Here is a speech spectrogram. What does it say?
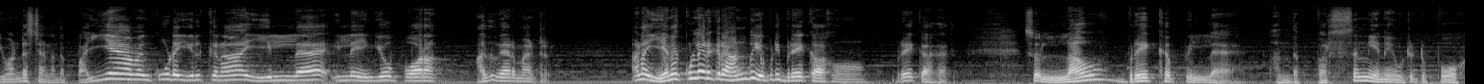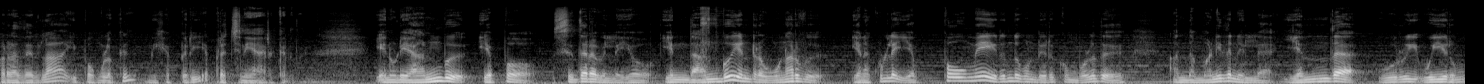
யூ அண்டர்ஸ்டாண்ட் அந்த பையன் அவன் கூட இருக்கிறான் இல்லை இல்லை எங்கேயோ போகிறான் அது வேறு மேட்ரு ஆனால் எனக்குள்ளே இருக்கிற அன்பு எப்படி பிரேக் ஆகும்? பிரேக் ஆகாது. ஸோ லவ் பிரேக்கப் இல்லை. அந்த பர்சன் என்னை விட்டுட்டு போகிறதெல்லாம் இப்போ உங்களுக்கு மிகப்பெரிய பிரச்சனையாக இருக்கிறது. என்னுடைய அன்பு எப்போ சிதறவில்லையோ இந்த அன்பு என்ற உணர்வு எனக்குள்ளே எப்போவுமே இருந்து கொண்டு இருக்கும் பொழுது அந்த மனிதன் இல்லை எந்த உரி உயிரும்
